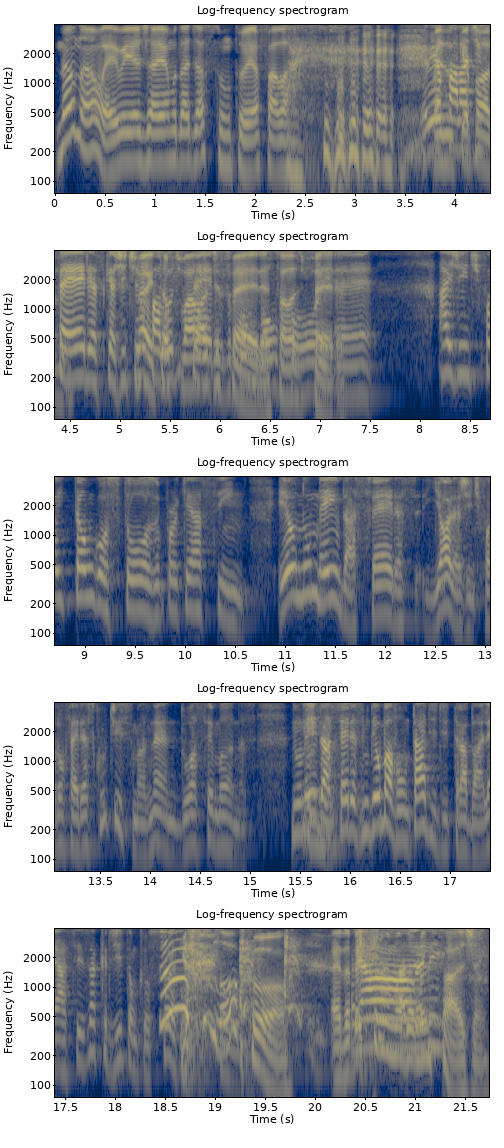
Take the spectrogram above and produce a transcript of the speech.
Não, não, eu ia, já ia mudar de assunto, eu ia falar. Eu ia falar é de férias, que a gente não, Não, falou então de fala de férias. quão férias, fala de foi, férias. é. Ai, gente, foi tão gostoso, porque assim, eu no meio das férias, e olha, gente, foram férias curtíssimas, né? Duas semanas. No meio Uhum. das férias me deu uma vontade de trabalhar. Vocês acreditam que eu sou essa Que louco! Ainda bem que você me mandou mensagem.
